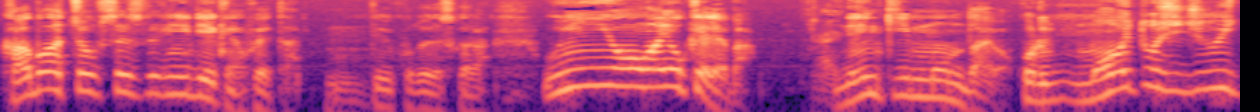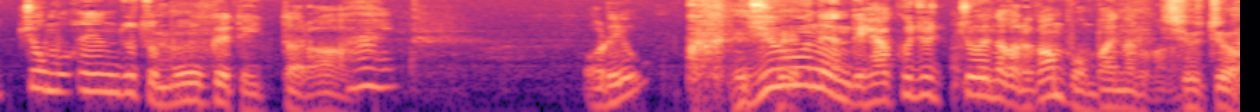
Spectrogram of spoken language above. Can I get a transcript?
株は直接的に利益が増えた。っていうことですから、運用が良ければ、はい年金問題は、これ毎年11兆円ずつ儲けていったら、はい。あれよ ?10 年で110兆円だから元本倍になるから。所長、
